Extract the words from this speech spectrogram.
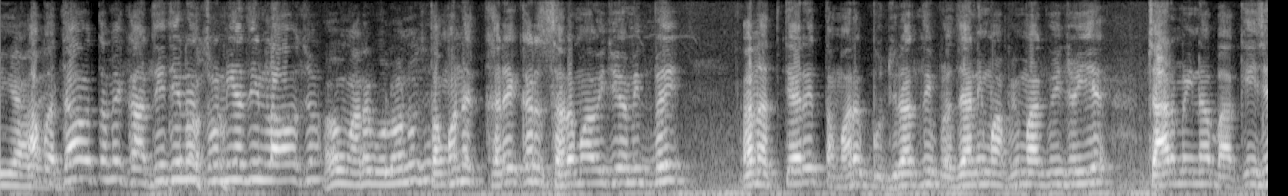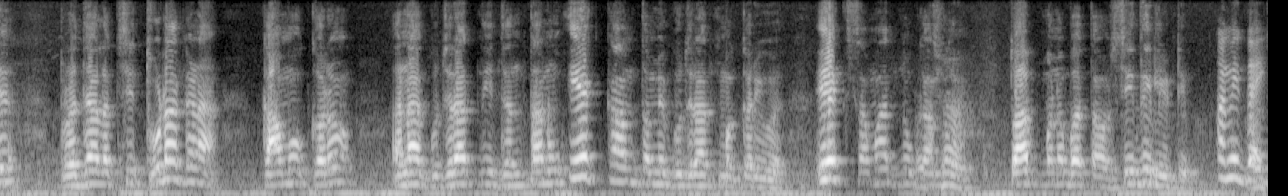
ગયા આ બધા તમે ગાંધીજીને સોનિયાજી લાવો છો. હવે મારે બોલવાનું છે? તમને ખરેખર શરમ આવી જોઈએ અમિતભાઈ. અને અત્યારે તમારે ગુજરાતની પ્રજાની માફી માંગવી જોઈએ. ચાર મહિના બાકી છે. પ્રજાલક્ષી થોડા ઘણા કામો કરો. અને આ ગુજરાતની જનતાનું એક કામ તમે ગુજરાતમાં કર્યું હોય એક સમાજનું કામ કર્યું તો આપ મને બતાવો સીધી લીટી અમિતભાઈ.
